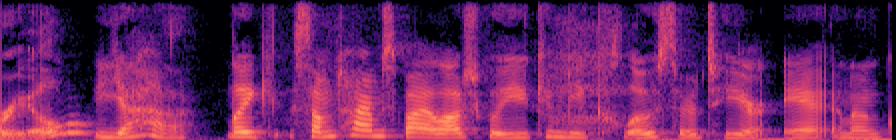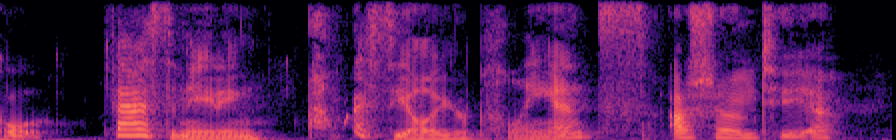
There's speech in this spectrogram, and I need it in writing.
real? Yeah. Like sometimes biologically you can be closer to your aunt and uncle. Fascinating. I want to see all your plants. I'll show them to you.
